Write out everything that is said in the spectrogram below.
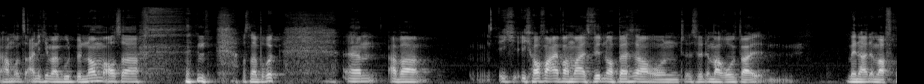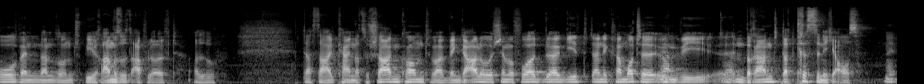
haben uns eigentlich immer gut benommen, außer in Osnabrück. Ähm, aber ich, ich hoffe einfach mal, es wird noch besser und es wird immer ruhig, weil bin halt immer froh, wenn dann so ein Spiel reibungslos abläuft. Also dass da halt keiner zu Schaden kommt, weil Bengalo, stell dir mal vor, da geht deine Klamotte irgendwie ja. in Brand, das kriegst du nicht aus. Nee.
